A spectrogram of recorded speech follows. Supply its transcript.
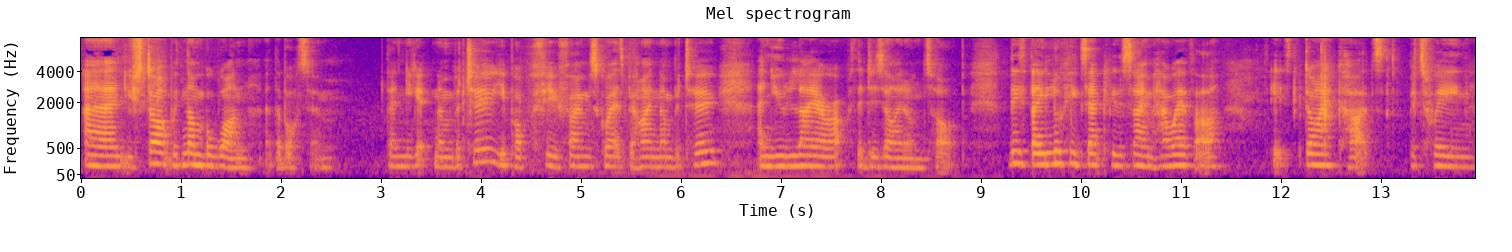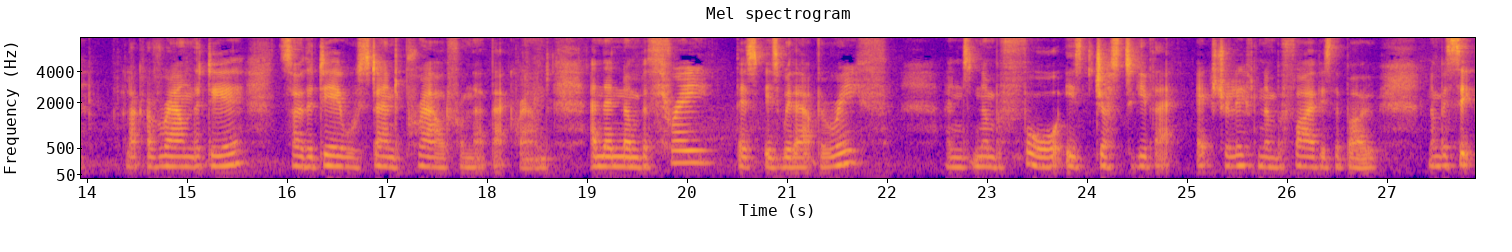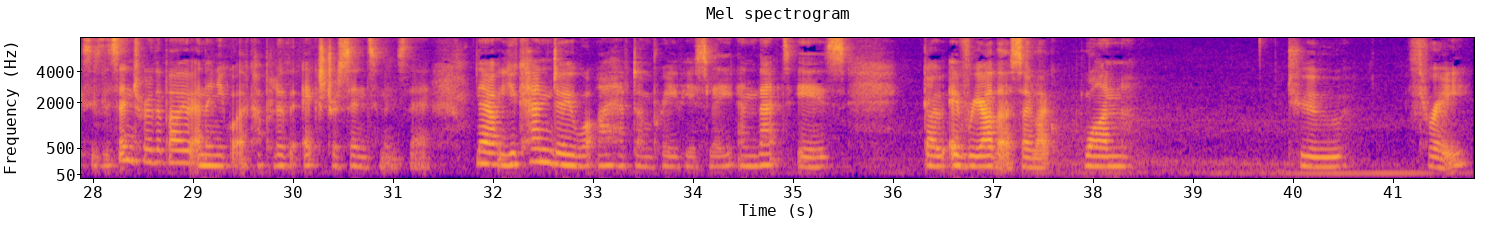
And you start with number one at the bottom. Then you get number two, you pop a few foam squares behind number two, and you layer up the design on top. They look exactly the same, however, it's die cut between like around the deer. So the deer will stand proud from that background. And then number three this is without the wreath. And number four is just to give that extra lift. Number five is the bow. Number six is the center of the bow and then you've got a couple of extra sentiments there. Now you can do what I have done previously and that is go every other. So like one two, three,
